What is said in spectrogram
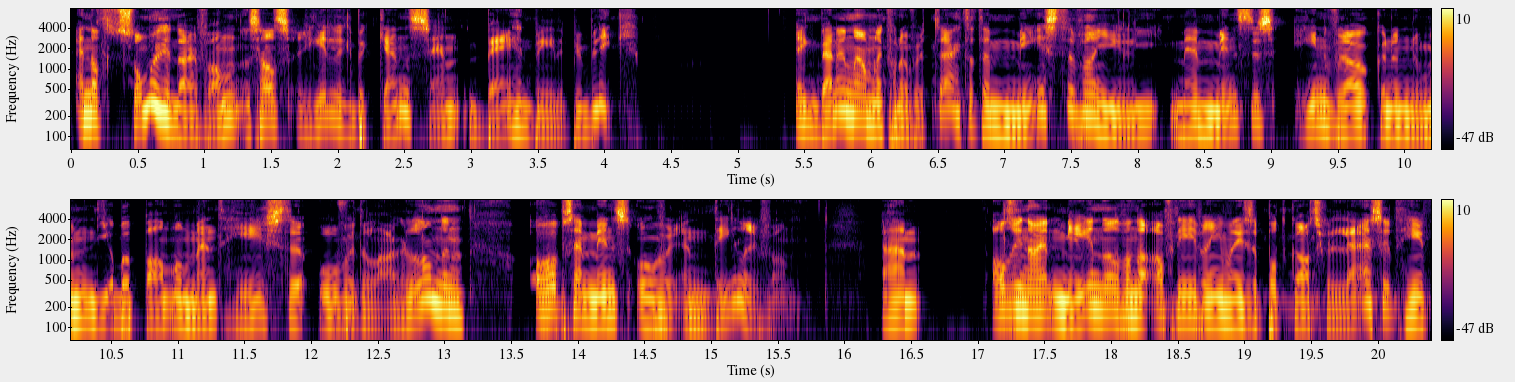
En dat sommige daarvan zelfs redelijk bekend zijn bij het brede publiek. Ik ben er namelijk van overtuigd dat de meeste van jullie mij minstens één vrouw kunnen noemen die op een bepaald moment heerste over de lage landen, of op zijn minst over een deel ervan. Um, als u naar het merendeel van de afleveringen van deze podcast geluisterd heeft,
